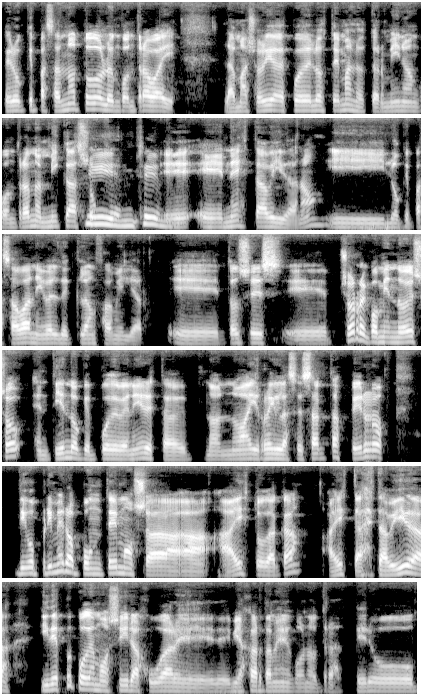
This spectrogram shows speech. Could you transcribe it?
pero qué pasa, no todo lo encontraba ahí. La mayoría después de los temas los termino encontrando, en mi caso, eh, en esta vida, ¿no? Y lo que pasaba a nivel de clan familiar. Eh, entonces, eh, yo recomiendo eso, entiendo que puede venir, esta, no, no, hay reglas exactas, pero digo, primero apuntemos a, a esto de acá, a esta, a esta vida, y después podemos ir a jugar, viajar también con otras. Pero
